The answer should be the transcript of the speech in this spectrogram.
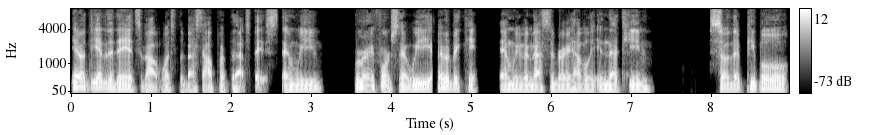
you know, at the end of the day, it's about what's the best output for that space. And we, we're very fortunate. We have a big team and we've invested very heavily in that team so that people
